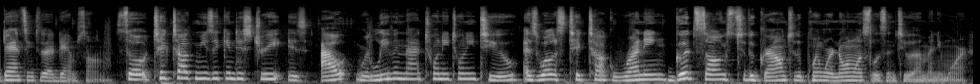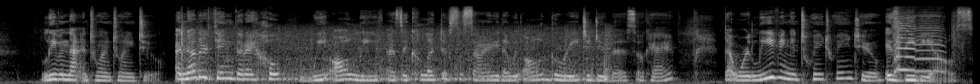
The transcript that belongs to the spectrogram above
dancing to that damn song. So, TikTok music industry is out. We're leaving that 2022, as well as TikTok running good songs to the ground to the point where no one wants to listen to them anymore leaving that in 2022. Another thing that I hope we all leave as a collective society that we all agree to do this, okay? That we're leaving in 2022 is BBLs.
